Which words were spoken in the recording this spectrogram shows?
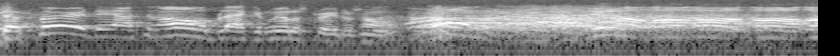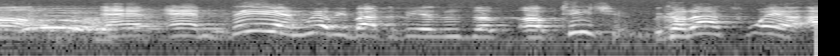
the third day, I sent all the black administrators home. You know, uh, uh, uh, uh. And, and then we'll be about the business of, of teaching. Because I swear, I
